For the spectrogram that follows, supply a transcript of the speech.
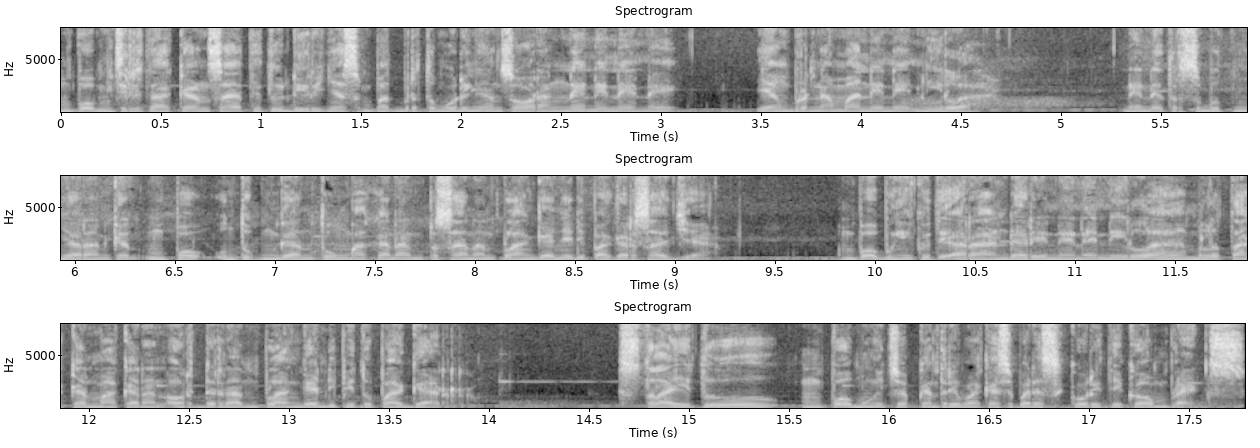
Empok menceritakan saat itu dirinya sempat bertemu dengan seorang nenek-nenek yang bernama Nenek Nila. Nenek tersebut menyarankan Empok untuk menggantung makanan pesanan pelanggannya di pagar saja. Empok mengikuti arahan dari Nenek Nila meletakkan makanan orderan pelanggan di pintu pagar. Setelah itu, Empok mengucapkan terima kasih pada security kompleks.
